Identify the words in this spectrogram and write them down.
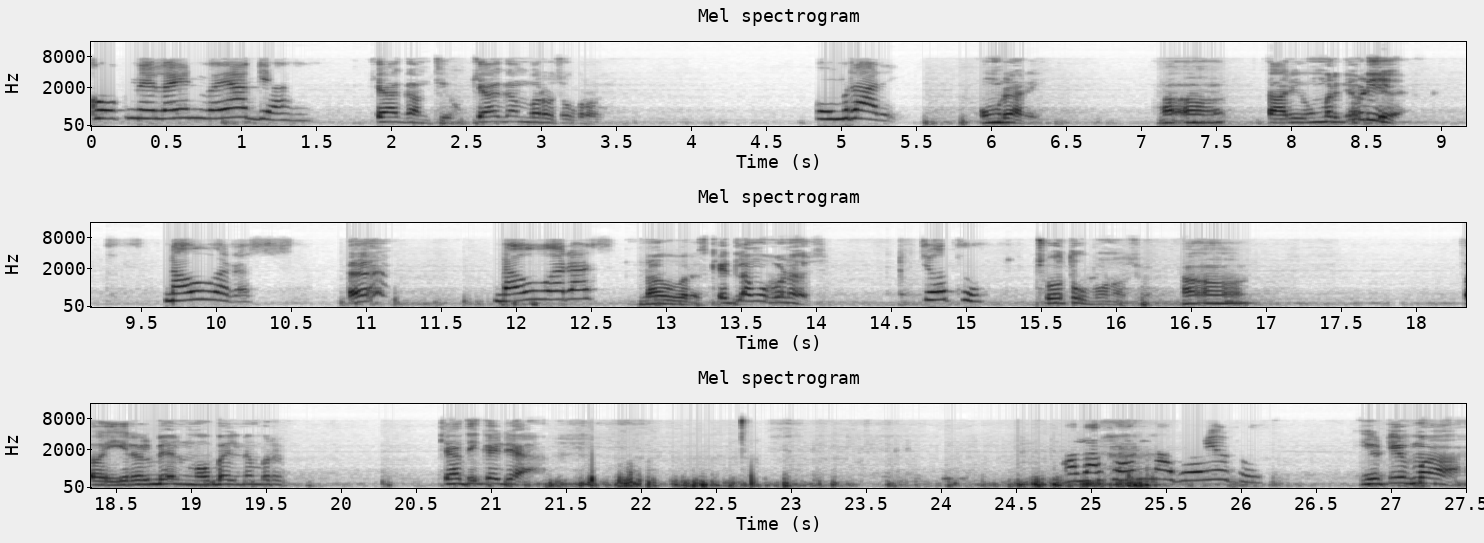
કોક ને લઈને વયા ગયા છે. ક્યાં ગામથી? ક્યાં ગામ વાળો છોકરો ઉમરારી. ઉમરારી. હા હા. તારી ઉંમર કેવડી છે? નવ વર્ષ. હે? નવ વર્ષ નવ વર્ષ કેટલામું ભણો છો? ચોથું. ચોથું ભણો છો. હા. તો હિરલબેન મોબાઈલ નંબર ક્યાંથી કાઢ્યા? આમાં ફોનમાં જોયું તું. યુટ્યુબમાં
